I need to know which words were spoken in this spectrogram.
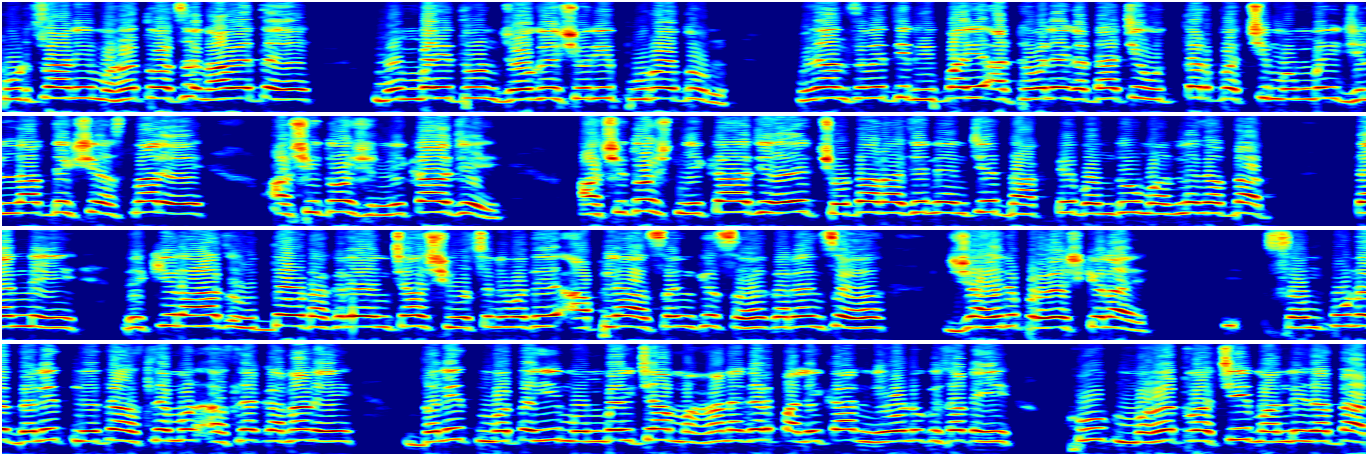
पुढचं आणि महत्वाचं नाव येतंय मुंबईतून जोगेश्वरी पूर्वतून. विधानसभेतील रिपाई आठवले गटाचे उत्तर पश्चिम मुंबई जिल्हाध्यक्ष असणारे आशुतोष निकाळजे. आशुतोष निकाळजे हे छोटा राजन यांचे धाकटे बंधू मानले जातात. त्यांनी देखील आज उद्धव ठाकरे यांच्या शिवसेनेमध्ये आपल्या असंख्य सहकाऱ्यांसह जाहीर प्रवेश केलाय. संपूर्ण दलित नेता असल्यामुळे असल्या कारणाने दलित मत ही मुंबईच्या महानगरपालिका निवडणुकीसाठी खूप महत्वाची मानली जातात.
